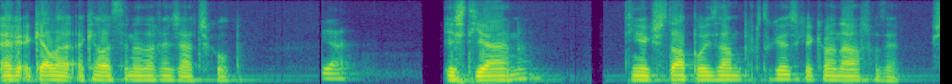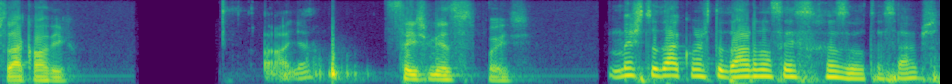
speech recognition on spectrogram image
Aquela, aquela cena de arranjar desculpa. Yeah. Este ano tinha que estudar para o exame de português, o que é que eu andava a fazer? Estudar código. Olha. Seis meses depois. Mas estudar com estudar não sei se resulta, sabes?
